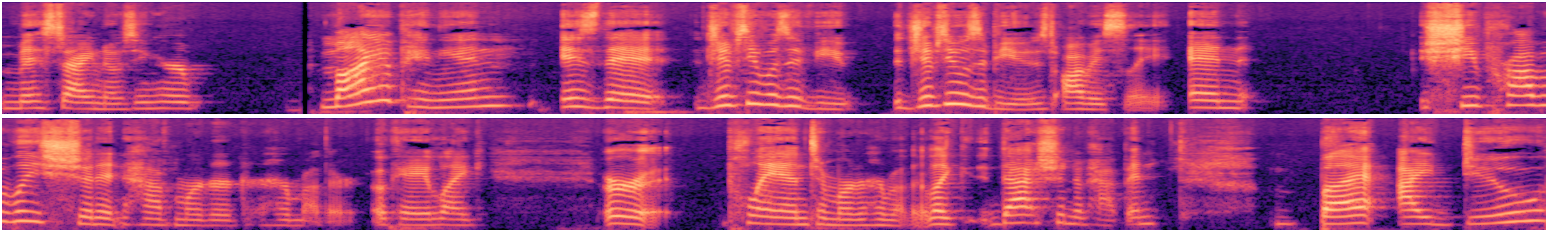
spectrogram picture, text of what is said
misdiagnosing her. My opinion is that Gypsy was abused. Gypsy was abused, obviously, and she probably shouldn't have murdered her mother. Okay, like or planned to murder her mother. Like that shouldn't have happened. But I do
